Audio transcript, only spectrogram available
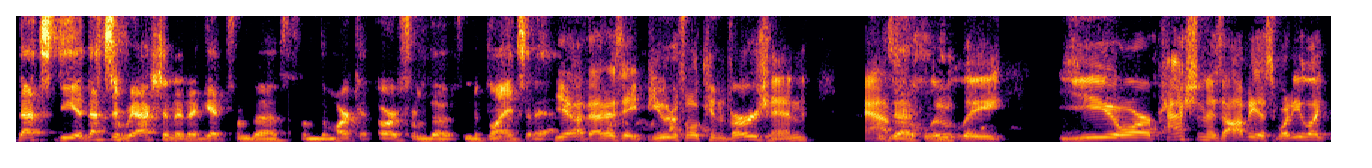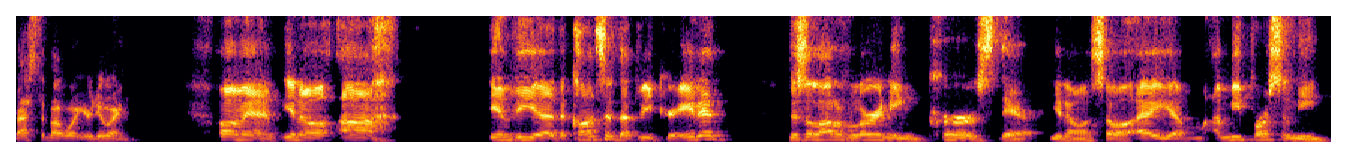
that's the that's the reaction that I get from the from the market or from the from the clients that I have. Yeah, that is a beautiful conversion. Absolutely. Exactly. Your passion is obvious. What do you like best about what you're doing? Oh man, you know, uh, in the uh, the concept that we created, there's a lot of learning curves there. You know, so I, um, me personally,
